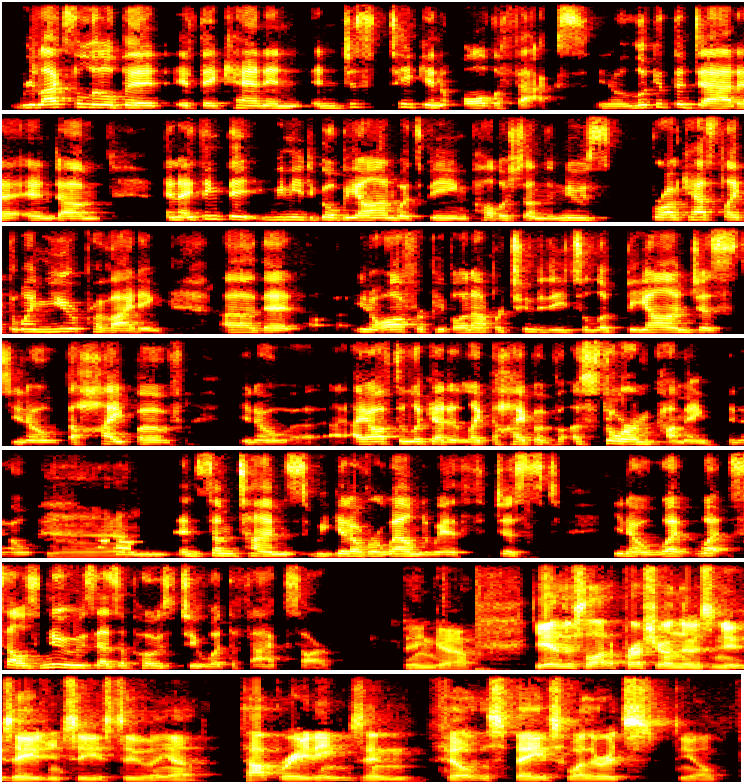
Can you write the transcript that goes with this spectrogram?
relax a little bit if they can and, and just take in all the facts, you know, look at the data. And, um, and I think that we need to go beyond what's being published on the news broadcast like the one you're providing uh, that, you know, offer people an opportunity to look beyond just, you know, the hype of, you know, I often look at it like the hype of a storm coming, you know, yeah. um, and sometimes we get overwhelmed with just, you know, what what sells news as opposed to what the facts are. Bingo. Yeah, there's a lot of pressure on those news agencies to, you know, top ratings and fill the space, whether it's, you know,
